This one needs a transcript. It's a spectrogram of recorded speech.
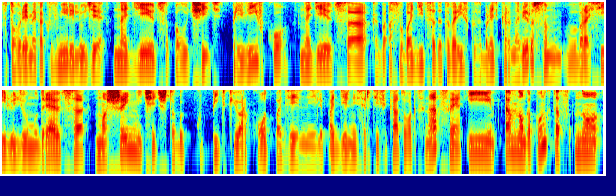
в то время как в мире люди надеются получить прививку, надеются как бы освободиться от этого риска заболеть коронавирусом, в России люди умудряются мошенничать, чтобы купить QR-код поддельный или поддельный сертификат у вакцинации. И там много пунктов, но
